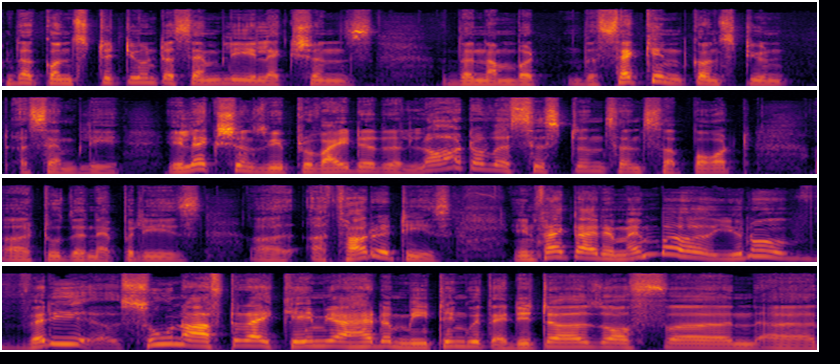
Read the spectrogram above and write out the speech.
the Constituent Assembly elections, the number, the second Constituent Assembly elections, we provided a lot of assistance and support uh, to the Nepalese uh, authorities. In fact, I remember, you know, very soon after I came here, I had a meeting with editors of uh, uh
